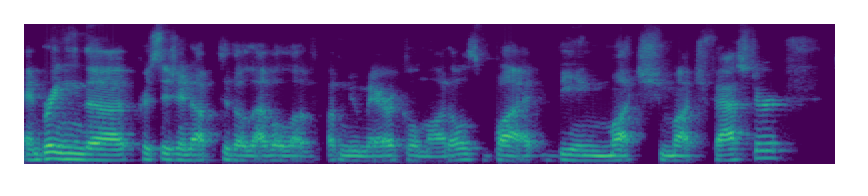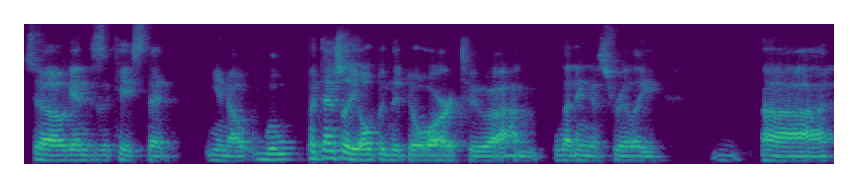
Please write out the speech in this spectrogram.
and bringing the precision up to the level of, of numerical models, but being much, much faster. So again, this is a case that, you know, will potentially open the door to um, letting us really uh,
